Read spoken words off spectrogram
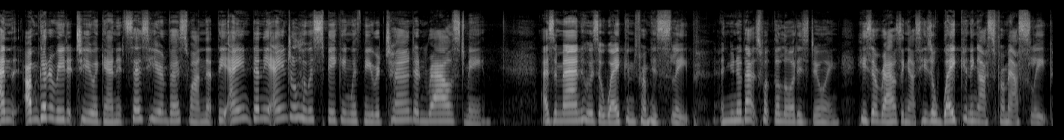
And I'm going to read it to you again. It says here in verse 1 that the, then the angel who was speaking with me returned and roused me as a man who is awakened from his sleep. And you know, that's what the Lord is doing. He's arousing us, He's awakening us from our sleep.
